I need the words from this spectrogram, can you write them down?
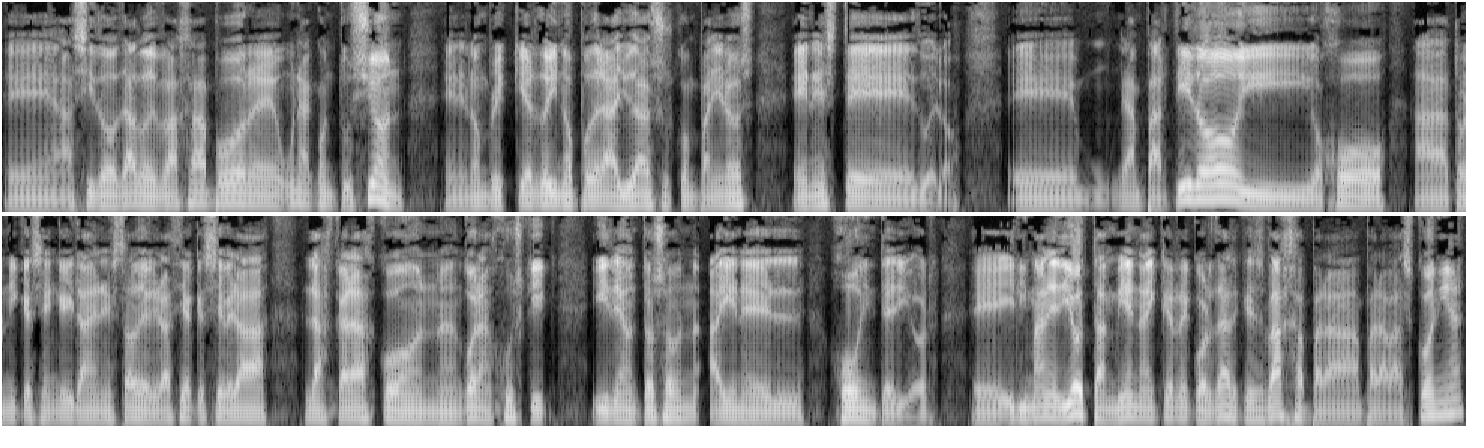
eh, ha sido dado de baja por eh, una contusión en el hombro izquierdo y no podrá ayudar a sus compañeros en este duelo. Eh, gran partido y ojo a Tornique Sengueira en estado de gracia que se verá las caras con Goran Huskic y Deon Thompson ahí en el juego interior. Eh, Ilimane también hay que recordar que es baja para, para Basconia,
